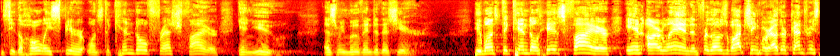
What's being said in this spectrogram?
And see, the Holy Spirit wants to kindle fresh fire in you as we move into this year. He wants to kindle his fire in our land. And for those watching for other countries,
